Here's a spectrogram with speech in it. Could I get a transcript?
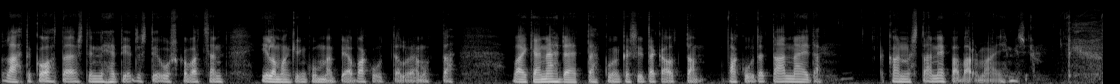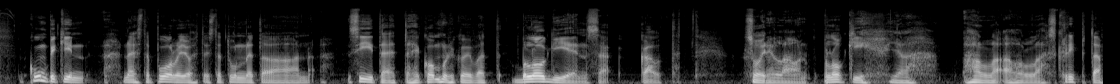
lähtökohtaisesti, niin he tietysti uskovat sen ilmankin kummempia vakuutteluja, mutta vaikea nähdä, että kuinka sitä kautta vakuutetaan näitä kannastaan epävarmaa ihmisiä. Kumpikin näistä puoluejohtajista tunnetaan siitä, että he kommunikoivat blogiensa kautta. Soinella on blogi ja Halla-aholla skripta.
